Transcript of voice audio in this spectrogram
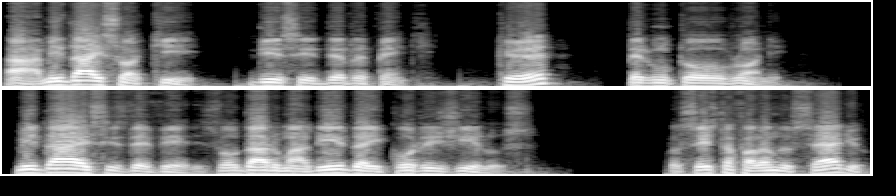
Ah, me dá isso aqui, disse de repente. Que? perguntou Ronnie. Me dá esses deveres. Vou dar uma lida e corrigi-los. Você está falando sério?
